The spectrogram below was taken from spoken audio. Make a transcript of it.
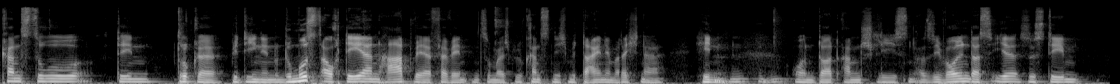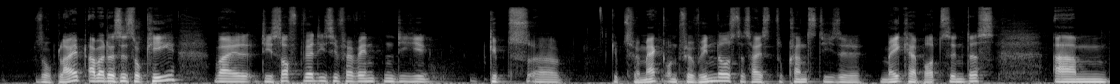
kannst du den Drucker bedienen. Und du musst auch deren Hardware verwenden, zum Beispiel. Du kannst nicht mit deinem Rechner hin mhm, mhm, und dort anschließen. Also sie wollen, dass ihr System so bleibt, aber das ist okay, weil die Software, die sie verwenden, die gibt es äh, gibt's für Mac und für Windows. Das heißt, du kannst diese Makerbots sind das, ähm,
